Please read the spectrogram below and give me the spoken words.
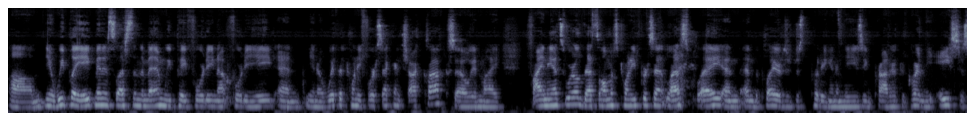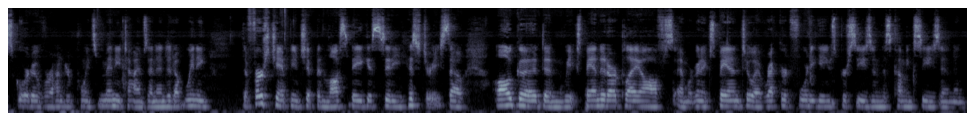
Um, you know, we play eight minutes less than the men. We pay 40, not 48. And, you know, with a 24 second shot clock. So in my finance world, that's almost 20% less play. And, and the players are just putting an amazing product. According the Aces scored over 100 points many times and ended up winning the first championship in Las Vegas City history. So all good. And we expanded our playoffs and we're going to expand to a record 40 games per season this coming season. And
